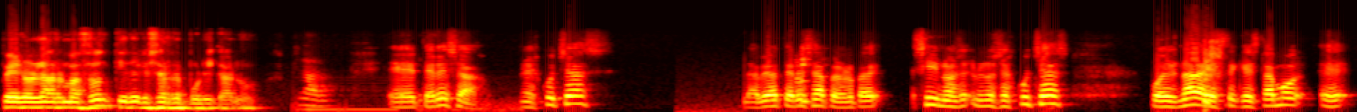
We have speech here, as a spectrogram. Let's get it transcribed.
pero el armazón tiene que ser republicano. Claro. Eh, Teresa, ¿me escuchas? La veo a Teresa, pero sí, ¿nos, nos escuchas? Pues nada, este que estamos, eh,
